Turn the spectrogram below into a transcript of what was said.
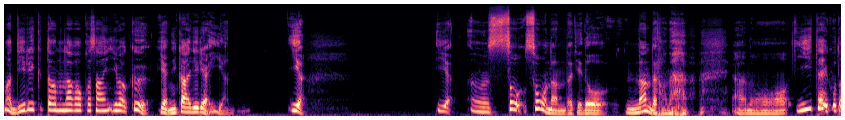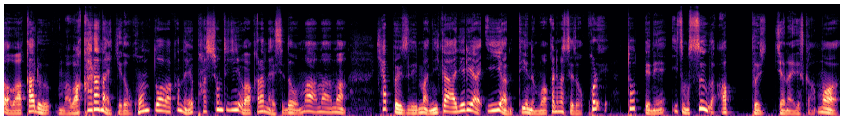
まあ、ディレクターの長岡さん曰く、いや、2回あげりゃいいやん。いや、いや、うん、そう、そうなんだけど、なんだろうな、あの、言いたいことはわかる、まあ、わからないけど、本当はわかんないよ。パッション的にはわからないですけど、まあまあまあ、100歩譲り、まあ、2回あげりゃいいやんっていうのもわかりますけど、これ、撮ってね、いつもすぐアップじゃないですか。まあ、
